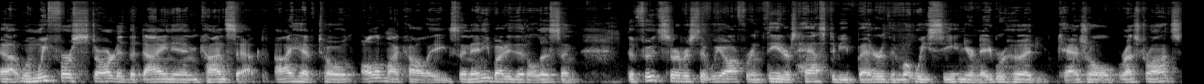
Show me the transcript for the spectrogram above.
uh, when we first started the dine in concept, I have told all of my colleagues and anybody that'll listen the food service that we offer in theaters has to be better than what we see in your neighborhood casual restaurants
